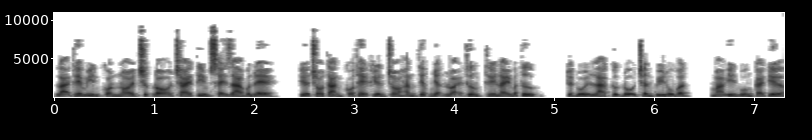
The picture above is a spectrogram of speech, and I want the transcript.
Lại thêm in còn nói trước đó trái tim xảy ra vấn đề, kia cho tàn có thể khiến cho hắn tiếp nhận loại thương thế này bất tử, tuyệt đối là cực độ chân quý đồ vật, mà in uống cái kia,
